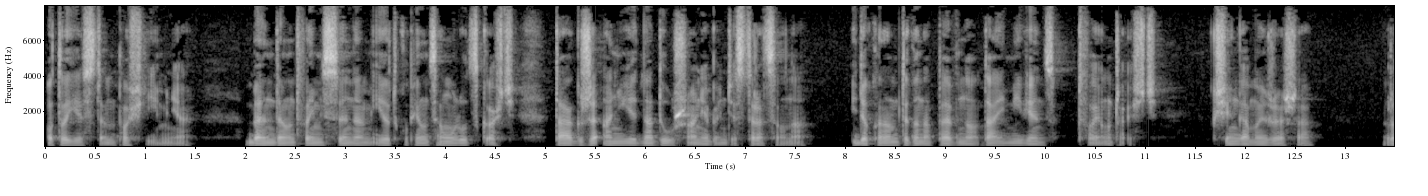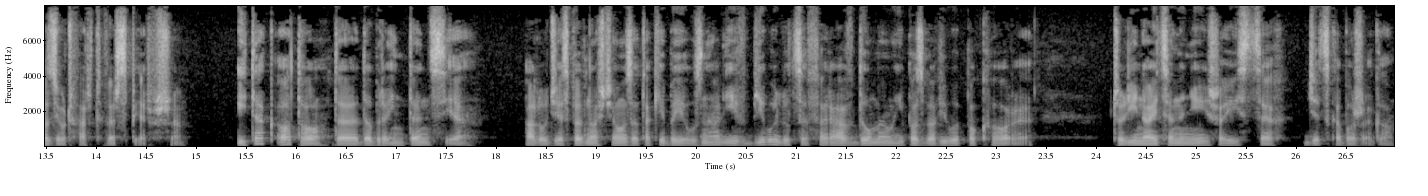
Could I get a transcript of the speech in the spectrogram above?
Oto jestem, poślij mnie. Będę Twoim synem i odkupię całą ludzkość, tak, że ani jedna dusza nie będzie stracona. I dokonam tego na pewno, daj mi więc Twoją cześć. Księga Mojżesza, rozdział czwarty, wers pierwszy. I tak oto te dobre intencje, a ludzie z pewnością za takie by je uznali, wbiły Lucyfera w dumę i pozbawiły pokory, czyli najcenniejszej z cech dziecka Bożego.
